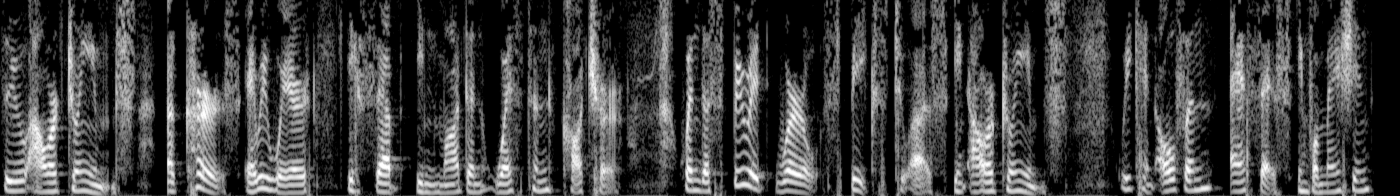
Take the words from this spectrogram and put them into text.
through our dreams occurs everywhere except in modern Western culture. When the spirit world speaks to us in our dreams, we can often access information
